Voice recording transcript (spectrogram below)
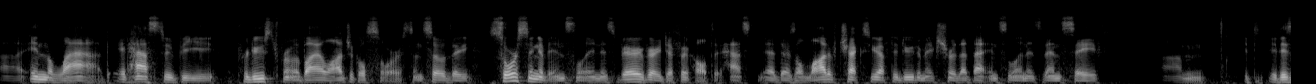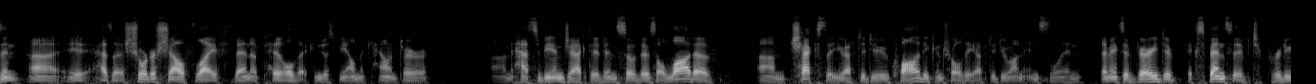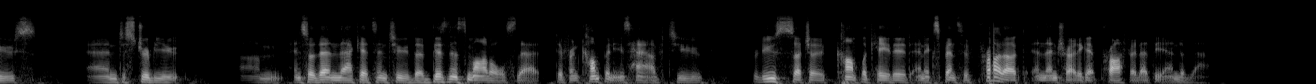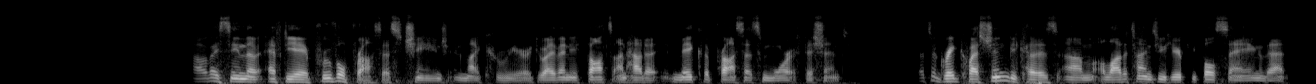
uh, in the lab. It has to be produced from a biological source. And so the sourcing of insulin is very, very difficult. It has to, uh, there's a lot of checks you have to do to make sure that that insulin is then safe. Um, it, it isn't, uh, it has a shorter shelf life than a pill that can just be on the counter. Um, it has to be injected. And so there's a lot of checks that you have to do, quality control that you have to do on insulin. That makes it very expensive to produce and distribute. Um, and so then that gets into the business models that different companies have to produce such a complicated and expensive product and then try to get profit at the end of that. How have I seen the FDA approval process change in my career? Do I have any thoughts on how to make the process more efficient? That's a great question because um, a lot of times you hear people saying that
